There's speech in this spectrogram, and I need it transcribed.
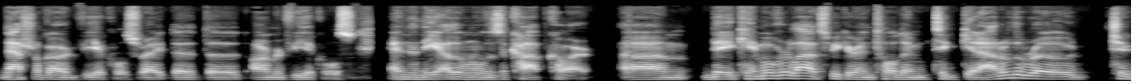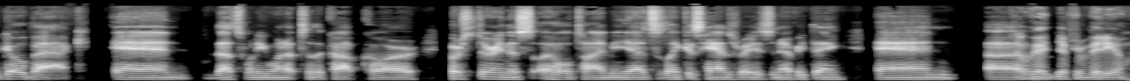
National Guard vehicles, right? The the armored vehicles, and then the other one was a cop car. um, they came over loudspeaker and told him to get out of the road to go back. And that's when he went up to the cop car. Of course, during this whole time, he has like his hands raised and everything. And um, okay, different video.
